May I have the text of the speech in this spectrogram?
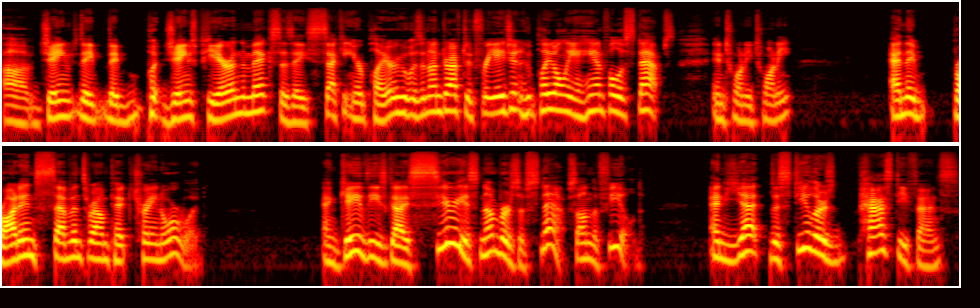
Uh, James, they they put James Pierre in the mix as a second-year player who was an undrafted free agent who played only a handful of snaps in 2020, and they brought in seventh-round pick Tre Norwood, and gave these guys serious numbers of snaps on the field, and yet the Steelers' pass defense,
